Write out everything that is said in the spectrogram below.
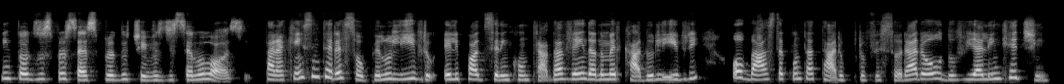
em todos os processos produtivos de celulose. Para quem se interessou pelo livro, ele pode ser encontrado à venda no Mercado Livre ou basta contatar o professor Haroldo via LinkedIn.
